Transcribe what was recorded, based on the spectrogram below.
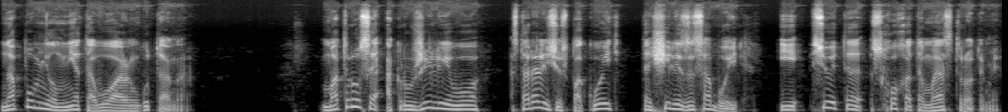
напомнил мне того орангутана. Матросы окружили его, старались успокоить, тащили за собой, и все это с хохотом и остротами.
